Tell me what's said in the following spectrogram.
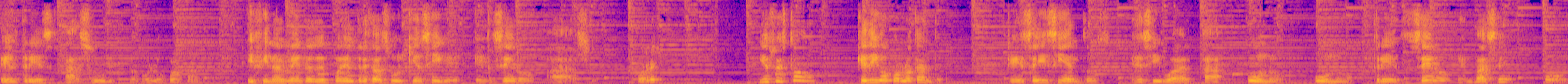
El 3 azul. Lo coloco acá. Y finalmente, después del 3 azul, ¿quién sigue? El 0 azul. ¿Correcto? Y eso es todo. ¿Qué digo por lo tanto? Que 600 es igual a 1 1, 3, 0 en base 8,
